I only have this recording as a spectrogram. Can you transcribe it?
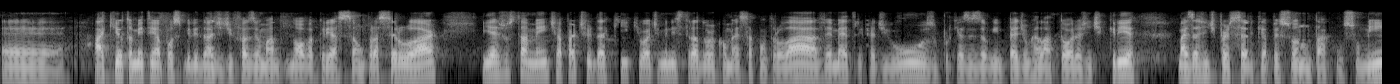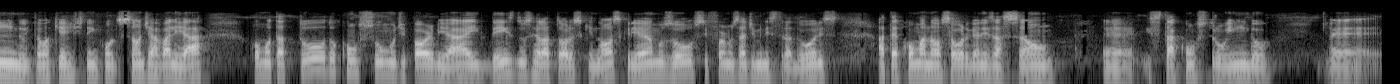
É, Aqui eu também tenho a possibilidade de fazer uma nova criação para celular, e é justamente a partir daqui que o administrador começa a controlar, ver métrica de uso, porque às vezes alguém pede um relatório, a gente cria, mas a gente percebe que a pessoa não está consumindo, então aqui a gente tem condição de avaliar como está todo o consumo de Power BI, desde os relatórios que nós criamos, ou se formos administradores, até como a nossa organização é, está construindo é,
